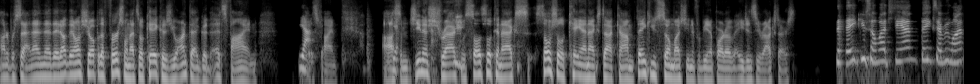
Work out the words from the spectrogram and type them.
100%. And they don't they don't show up at the first one. That's okay cuz you aren't that good. It's fine. Yeah. It's fine. Awesome. Yeah. Gina Schreck with Social Connects, socialknx.com. Thank you so much, Gina, for being a part of Agency Rockstars. Thank you so much, Dan. Thanks, everyone.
